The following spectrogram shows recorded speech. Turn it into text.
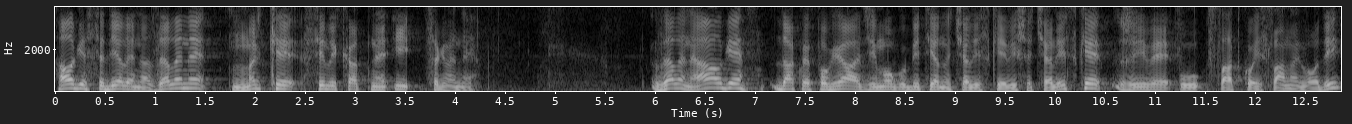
Alge se dijele na zelene, mrke, silikatne i crvene. Zelene alge, dakle po građi mogu biti jednoćelijske i višećelijske, žive u slatkoj i slanoj vodi.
